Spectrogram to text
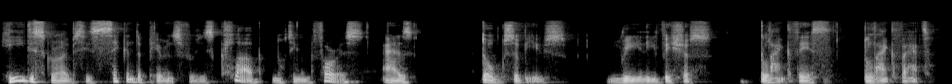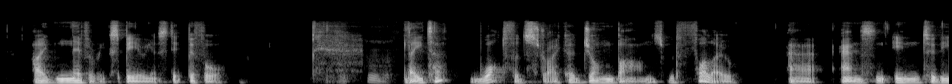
He describes his second appearance for his club, Nottingham Forest, as dog's abuse, really vicious, black this, black that. I'd never experienced it before. Hmm. Later, Watford striker John Barnes would follow uh, into the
